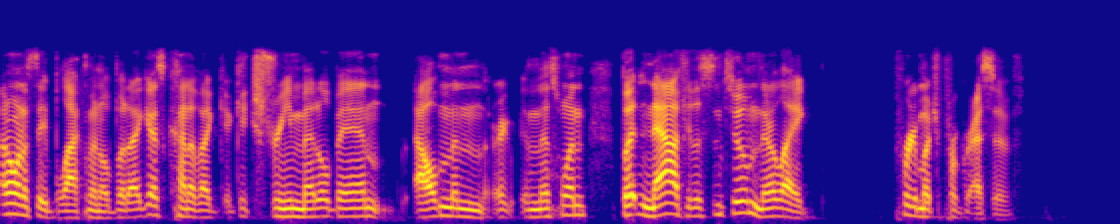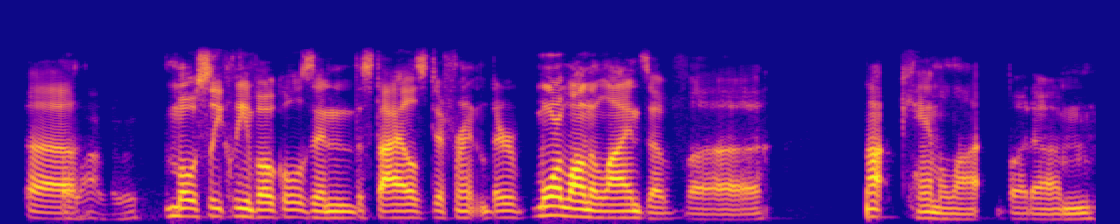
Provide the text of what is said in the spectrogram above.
I don't want to say black metal, but I guess kind of like extreme metal band album in in this one. But now, if you listen to them, they're like pretty much progressive. Uh, oh, wow, really? mostly clean vocals and the style's different. They're more along the lines of uh, not Kamelot, but um,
